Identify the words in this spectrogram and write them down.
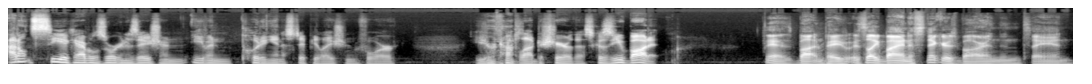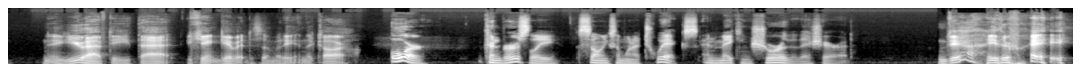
I don't see a capitalist organization even putting in a stipulation for you're not allowed to share this because you bought it. Yeah, it's bought and paid. It's like buying a Snickers bar and then saying you have to eat that. You can't give it to somebody in the car. Or conversely, selling someone a Twix and making sure that they share it. Yeah, either way,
